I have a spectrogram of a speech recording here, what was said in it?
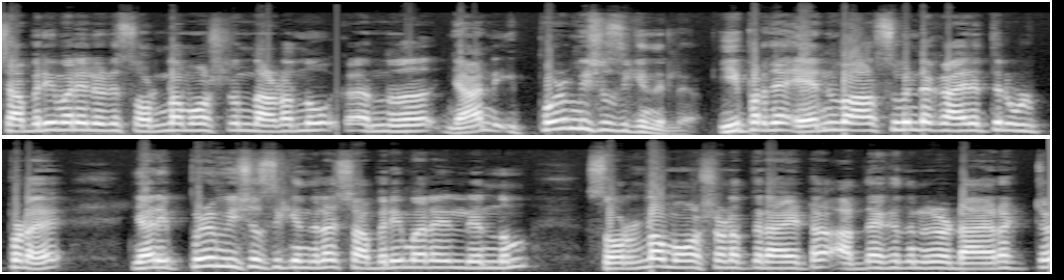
ശബരിമലയിൽ ഒരു സ്വർണമോഷണം നടന്നു എന്നത് ഞാൻ ഇപ്പോഴും വിശ്വസിക്കുന്നില്ല. ഈ പറഞ്ഞ എൻ വാസുവിന്റെ കാര്യത്തിൽ ഉൾപ്പെടെ ഞാൻ ഇപ്പോഴും വിശ്വസിക്കുന്നില്ല ശബരിമലയിൽ നിന്നും സ്വർണമോഷണത്തിനായിട്ട് അദ്ദേഹത്തിന് ഒരു ഡയറക്റ്റ്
